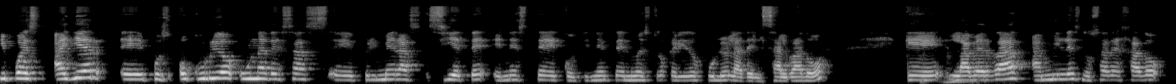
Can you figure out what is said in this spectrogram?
y pues ayer eh, pues ocurrió una de esas eh, primeras siete en este continente nuestro, querido Julio, la del Salvador, que la verdad a miles nos ha dejado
